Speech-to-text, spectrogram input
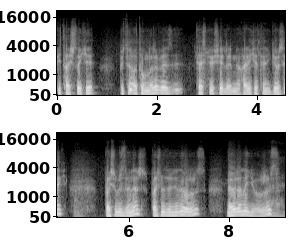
bir taştaki bütün atomları ve tesbih şeylerini, hareketlerini görsek başımız döner. Başımız dönünce ne oluruz? Mevlana gibi oluruz. evet.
